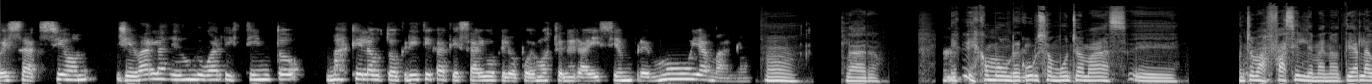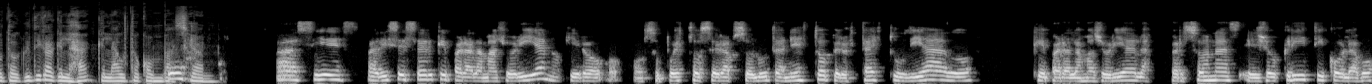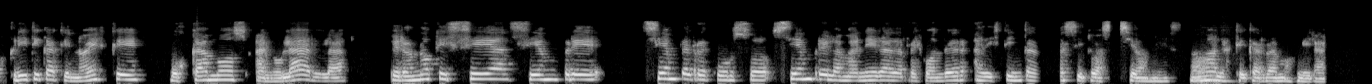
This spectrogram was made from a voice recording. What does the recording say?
esa acción, llevarla de un lugar distinto, más que la autocrítica, que es algo que lo podemos tener ahí siempre muy a mano. Mm, claro. Es, como un recurso mucho más eh, mucho más fácil de manotear la autocrítica que la, que la autocompasión. así es, parece ser que para la mayoría, no quiero por supuesto ser absoluta en esto, pero está estudiado que para la mayoría de las personas eh, yo crítico, la voz crítica, que no es que buscamos anularla, pero no que sea siempre siempre el recurso, siempre la manera de responder a distintas situaciones, ¿no? A las que querramos mirar.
